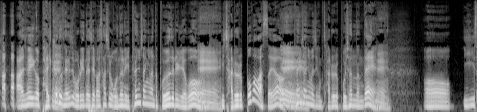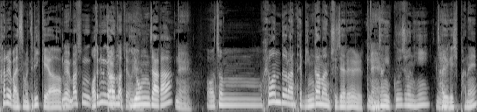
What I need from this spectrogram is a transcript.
아, 제가 이거 밝혀도 네. 되는지 모르겠는데 제가 사실 오늘 이 편집장님한테 보여드리려고 네. 이 자료를 뽑아왔어요. 네. 그 편집장님은 지금 자료를 보셨는데 네. 어, 이 사례를 말씀을 드릴게요. 네, 말씀 드리는 게 나을 것 같아요. 이용자가 네. 어, 좀 회원들한테 민감한 주제를 네. 굉장히 꾸준히 자유 게시판에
